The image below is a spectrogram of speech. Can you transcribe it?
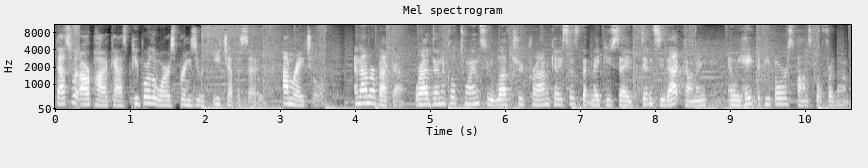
That's what our podcast, People Are the Worst, brings you with each episode. I'm Rachel. And I'm Rebecca. We're identical twins who love true crime cases that make you say, didn't see that coming, and we hate the people responsible for them.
